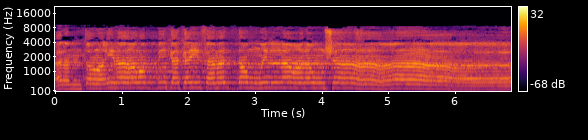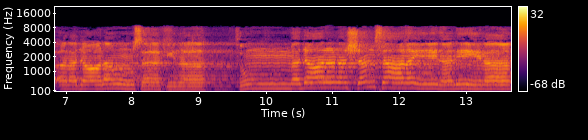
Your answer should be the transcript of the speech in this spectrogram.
ألم تر إلى ربك كيف مد الظل ولو شاء لجعله ساكنا؟ ثم جعلنا الشمس عليه دليلا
